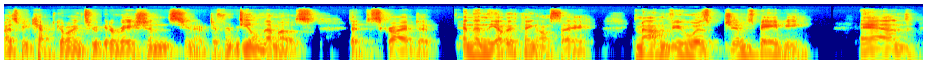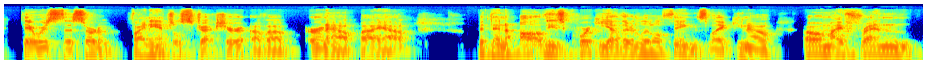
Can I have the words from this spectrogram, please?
as we kept going through iterations, you know, different deal memos that described it. And then the other thing I'll say, Mountain View was Jim's baby and there was the sort of financial structure of a earnout buyout. But then all these quirky other little things like you know oh my friend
